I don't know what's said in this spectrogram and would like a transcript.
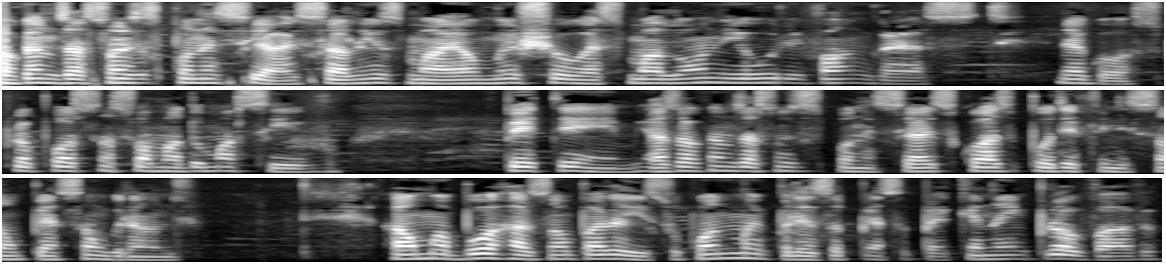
Organizações exponenciais: Salim Ismael, Michael S. Malone e Uri Van Grest. Negócios: Propósito transformador massivo (PTM). As organizações exponenciais, quase por definição, pensam grande. Há uma boa razão para isso. Quando uma empresa pensa pequena, é improvável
